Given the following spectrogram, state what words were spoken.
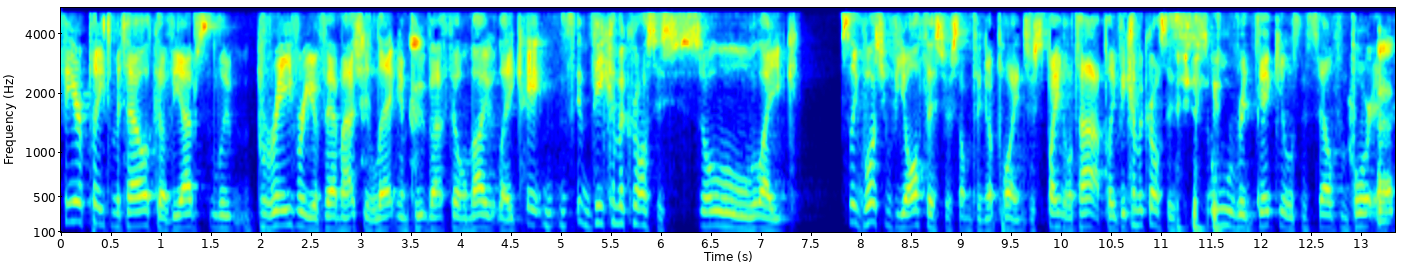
fair play to Metallica, the absolute bravery of them actually letting him put that film out. Like it, they come across as so like it's like watching The Office or something at points or Spinal Tap. Like they come across as so ridiculous and self-important.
